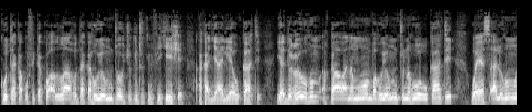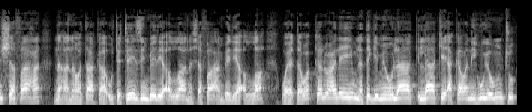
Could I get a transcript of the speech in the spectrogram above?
kutaka kufika kwa Allah hutaka huyo mtu au kitu kimfikishe, akajalia ukati. Yad'uuhum, akawa anamuomba huyo mtu na huo ukati. Wayasaluhum shafaa, na anawataka utetezi mbele ya Allah na shafaa mbele ya Allah. Wayatawakkalu alayhim na tegemeo lake lake akawa ni huyo mtu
